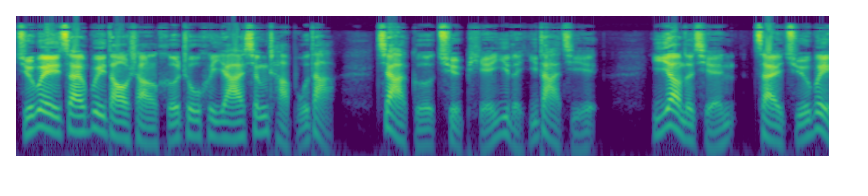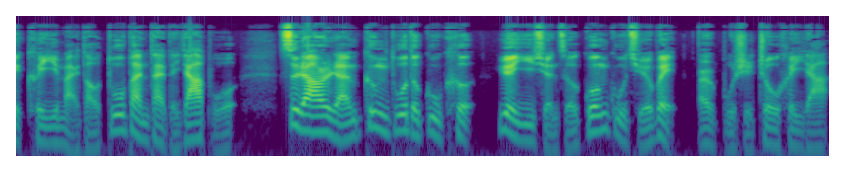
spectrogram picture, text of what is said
绝味在味道上和周黑鸭相差不大，价格却便宜了一大截。一样的钱，在绝味可以买到多半袋的鸭脖，自然而然，更多的顾客愿意选择光顾绝味而不是周黑鸭。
